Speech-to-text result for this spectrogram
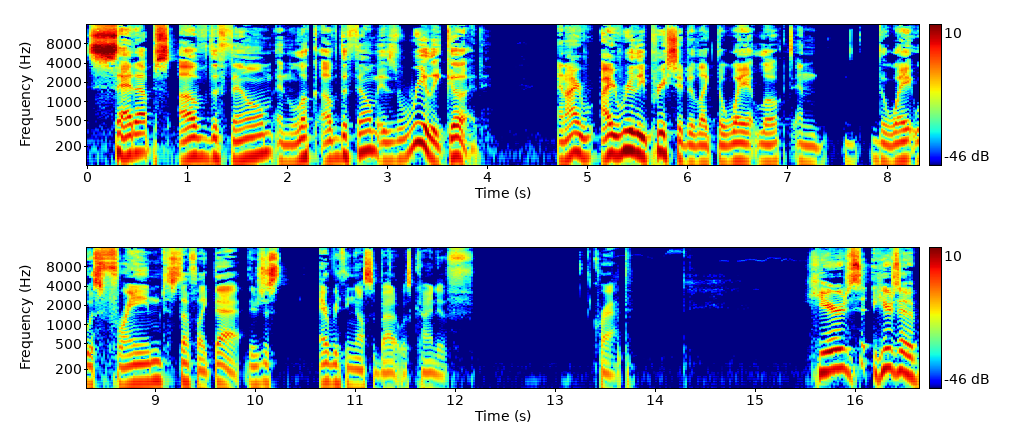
setups of the film and look of the film is really good. And I I really appreciated like the way it looked and the way it was framed, stuff like that. There's just everything else about it was kind of crap. Here's here's a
